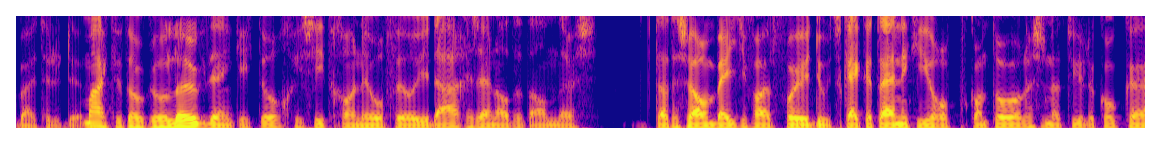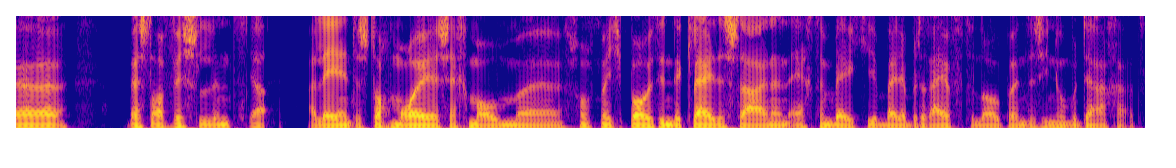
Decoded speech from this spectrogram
buiten de deur. Maakt het ook heel leuk, denk ik, toch? Je ziet gewoon heel veel. Je dagen zijn altijd anders. Dat is wel een beetje wat het voor je doet. Kijk, uiteindelijk hier op kantoor is het natuurlijk ook uh, best afwisselend. Ja. Alleen het is toch mooi zeg maar, om uh, soms met je poot in de klei te staan en echt een beetje bij de bedrijven te lopen en te zien hoe het daar gaat.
